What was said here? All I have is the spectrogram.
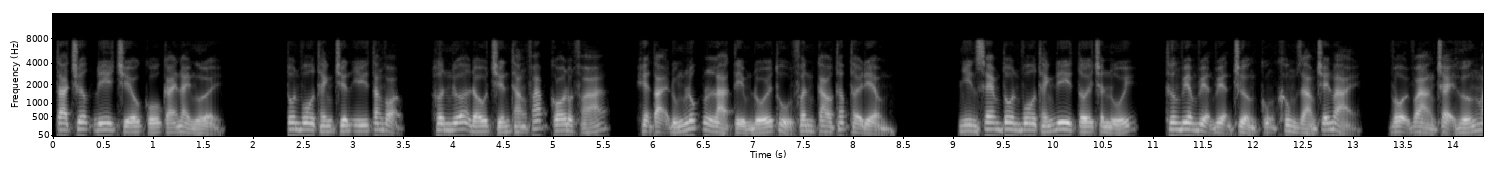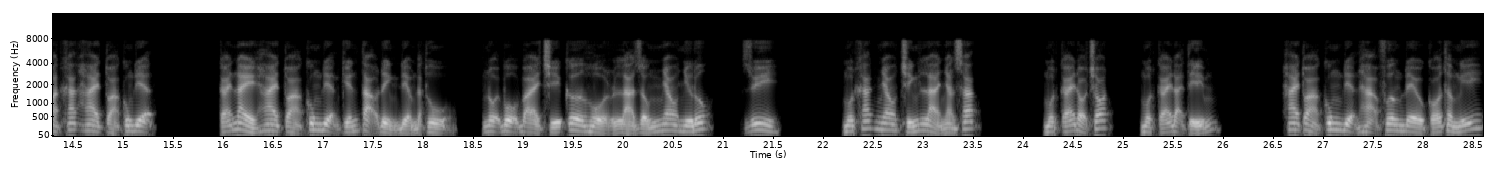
ta trước đi chiếu cố cái này người. Tôn vô thánh chiến ý tăng vọt, hơn nữa đấu chiến thắng Pháp có đột phá, hiện tại đúng lúc là tìm đối thủ phân cao thấp thời điểm. Nhìn xem tôn vô thánh đi tới chân núi, thương viêm viện viện trưởng cũng không dám chế lại, vội vàng chạy hướng mặt khác hai tòa cung điện. Cái này hai tòa cung điện kiến tạo đỉnh điểm đặc thù, nội bộ bài trí cơ hồ là giống nhau như lúc, duy. Một khác nhau chính là nhan sắc. Một cái đỏ chót, một cái đại tím. Hai tòa cung điện hạ phương đều có thầm nghĩ,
